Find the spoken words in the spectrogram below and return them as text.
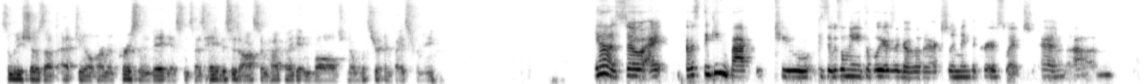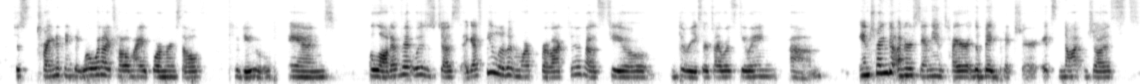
somebody shows up at Do No Harm in person in Vegas and says, hey, this is awesome. How can I get involved? You know, what's your advice for me? Yeah, so I, I was thinking back to, because it was only a couple years ago that I actually made the career switch and um, just trying to think like, what would I tell my former self to do? And a lot of it was just, I guess, be a little bit more proactive as to the research I was doing um, and trying to understand the entire, the big picture. It's not just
